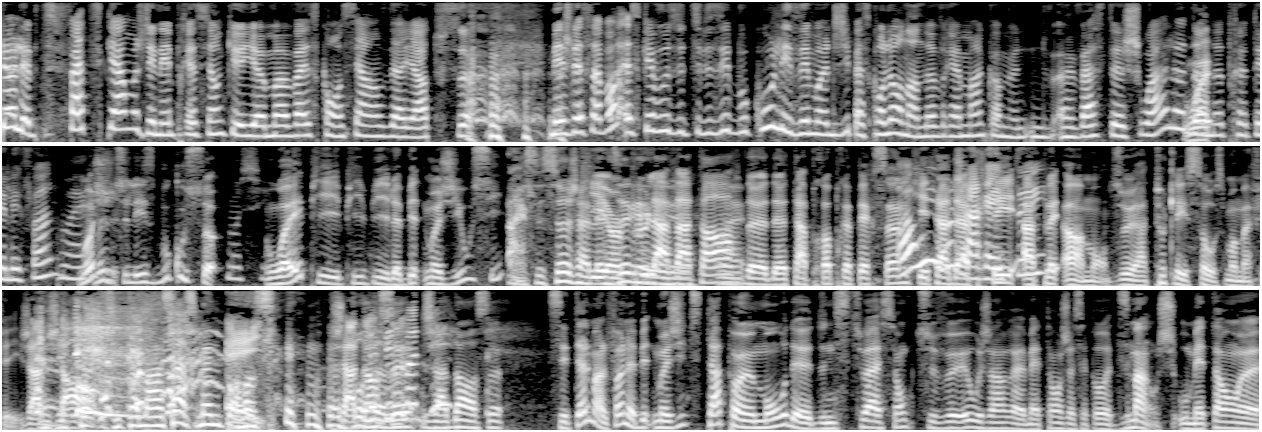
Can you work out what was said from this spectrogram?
là, le petit fatigant, moi, j'ai l'impression qu'il y a mauvaise conscience derrière tout ça. Mais je voulais savoir, est-ce que vous utilisez beaucoup les emojis? Parce qu'on là, on en a vraiment comme une- un vaste choix, là, dans Ouais. notre téléphone. Ouais. Moi, j'utilise beaucoup ça. Moi aussi. Ouais, puis, puis, puis le Bitmoji aussi. Ah, c'est ça, Qui j'allais est un dire. peu euh, l'avatar ouais. de, de ta propre personne Ah qui oui, est adapté à plein... Ah, mon Dieu, à toutes les sauces, moi, ma fille. J'ai J'adore. j'ai commencé la semaine Hey, passée. j'adore ça. Bitmoji? J'adore ça. C'est tellement le fun, le Bitmoji. Tu tapes un mot de- d'une situation que tu veux, ou genre, euh, mettons, je sais pas, dimanche, ou mettons, euh,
